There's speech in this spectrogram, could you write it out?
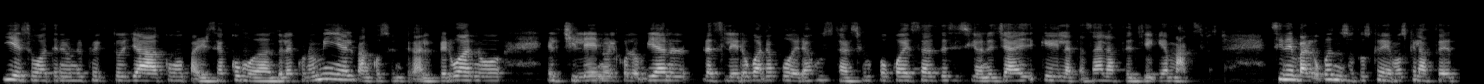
y eso va a tener un efecto ya como para irse acomodando la economía, el Banco Central peruano, el chileno, el colombiano, el brasilero van a poder ajustarse un poco a esas decisiones ya de que la tasa de la Fed llegue a máximos. Sin embargo, pues nosotros creemos que la Fed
